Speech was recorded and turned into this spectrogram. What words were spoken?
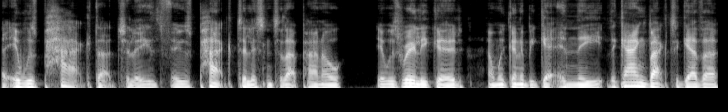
It was packed, actually. It was packed to listen to that panel. It was really good, and we're going to be getting the the gang back together.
